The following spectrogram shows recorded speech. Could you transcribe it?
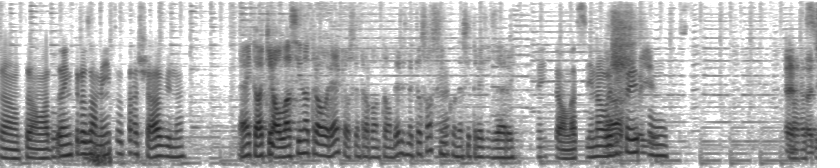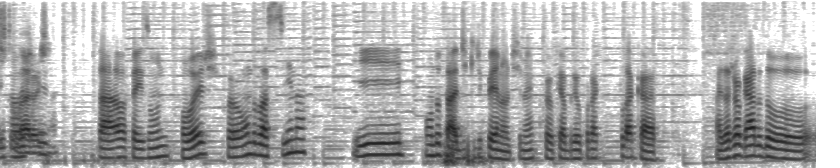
Então, então, o entrosamento tá chave, né? É, então aqui, ó, o Lacina Traoré, que é o centroavantão deles, meteu só 5 é. nesse 3x0 aí. Então, Lacina hoje ah, fez um. É, Lacina tá titular hoje, né? Tava, fez um hoje. Foi um do Lacina e um do Tadic de pênalti, né? Foi o que abriu o placar. Mas a jogada do,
